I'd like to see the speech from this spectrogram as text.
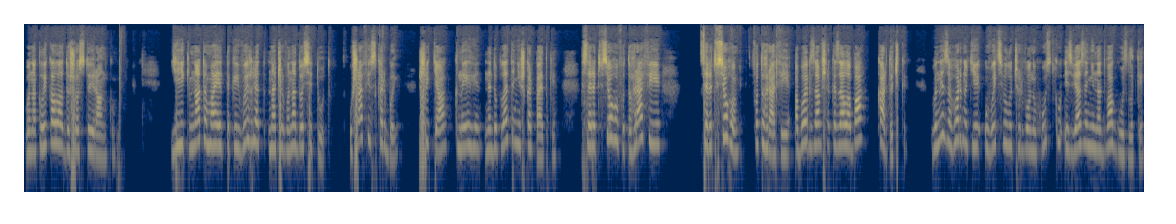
Вона кликала до шостої ранку. Її кімната має такий вигляд, наче вона досі тут. У шафі скарби, шиття, книги, недоплетені шкарпетки. Серед всього фотографії, серед всього фотографії, або, як завжди казала ба, карточки. Вони загорнуті у вицвілу червону хустку і зв'язані на два гузлики,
